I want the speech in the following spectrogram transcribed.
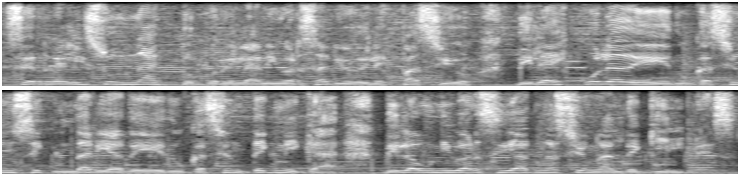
se realizó un acto por el aniversario del espacio de la Escuela de Educación Secundaria de Educación Técnica de la Universidad Nacional de Quilmes.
